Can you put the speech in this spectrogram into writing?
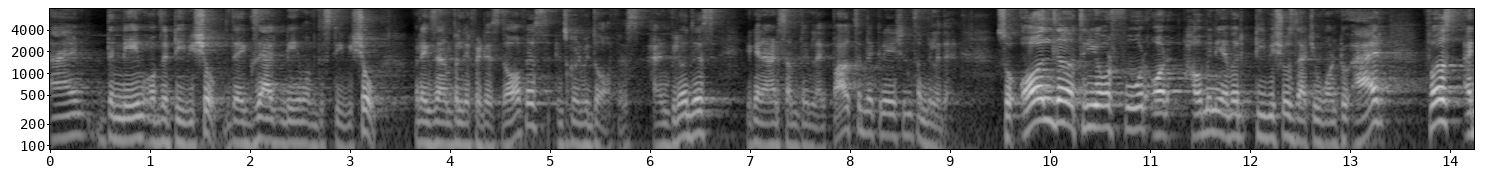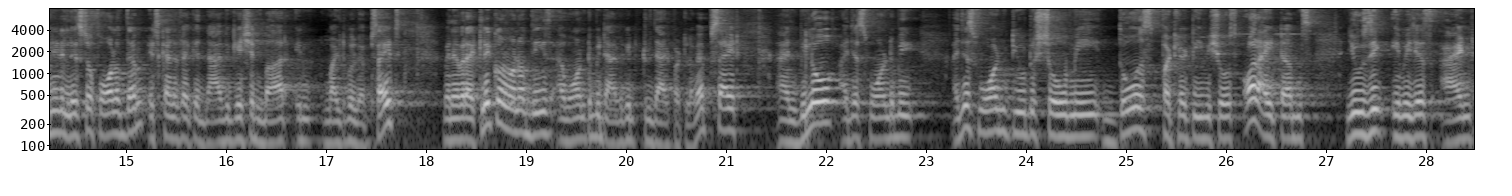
and the name of the TV show, the exact name of this TV show. For example, if it is The Office, it's going to be The Office. And below this, you can add something like Parks and Recreation, something like that. So all the three or four or how many ever TV shows that you want to add, first I need a list of all of them. It's kind of like a navigation bar in multiple websites. Whenever I click on one of these, I want to be navigated to that particular website. And below, I just want to be, I just want you to show me those particular TV shows or items using images and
